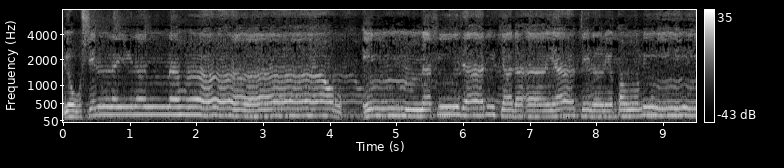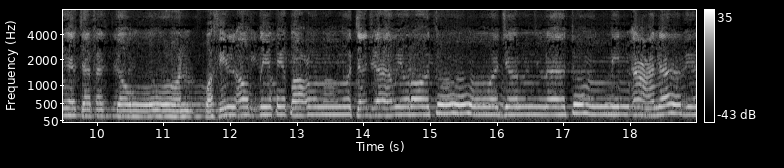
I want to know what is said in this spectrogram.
يغشي الليل النهار إن في ذلك لآيات لقوم يتفكرون وفي الأرض قطع متجاورات وجنات من أعناب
